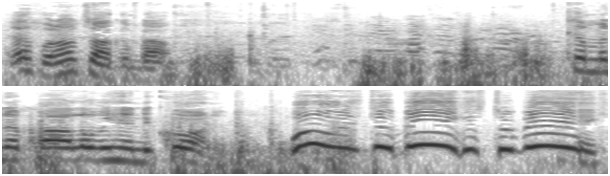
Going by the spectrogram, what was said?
That's what I'm talking about. Coming up all over here in the corner. Whoa, it's too big. It's too big.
